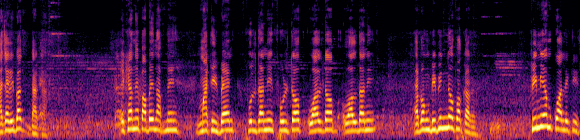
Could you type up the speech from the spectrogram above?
হাজারিবাগ, ঢাকা। এখানে পাবেন আপনি মাটির ব্যাংক, ফুলদানি, ফুলটপ, ওয়ালটপ, ওয়ালদানি এবং বিভিন্ন প্রকার প্রিমিয়াম কোয়ালিটির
